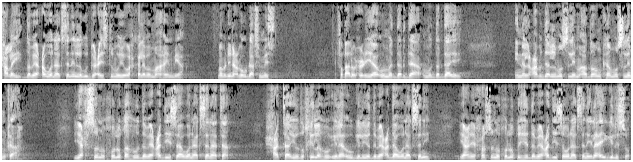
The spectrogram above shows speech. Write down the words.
xalay dabeeco wanaagsan in lagu ducaysto mooye wax kaleba ma ahayn miya. Maba dhinacba u dhaafi maysa faqaala wuxuu idhi yaa umma dardaa ummu dardaayey ina alcabda almuslim addoonka muslimka ah yaxsunu khuluqahu dabeecaddiisaa wanaagsanaata xataa yudkhilahu ilaa uu geliyo dabeecaddaa wanaagsani yacnii xusnu khuluqihi dabeecaddiisa wanaagsani ilaa ay geliso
